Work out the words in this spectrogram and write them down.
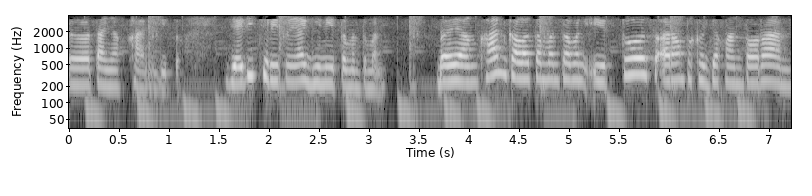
uh, tanyakan gitu. Jadi ceritanya gini teman-teman. Bayangkan kalau teman-teman itu seorang pekerja kantoran.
